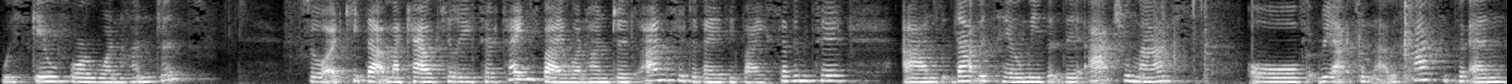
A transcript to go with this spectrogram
we scale for 100. So I'd keep that in my calculator, times by 100, answer divided by 70, and that would tell me that the actual mass of reactant that I would have to put in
